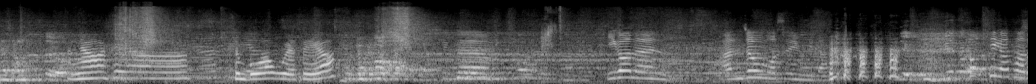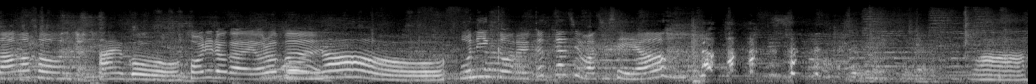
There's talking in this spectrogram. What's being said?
안녕하세요. 지금 뭐 하고 계세요? 지금 이거는 안 좋은 모습입니다. 커피가 다 남아서 아이고. 버리러 가요. 여러분 no. 본인 거를 끝까지 마시세요. 와.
